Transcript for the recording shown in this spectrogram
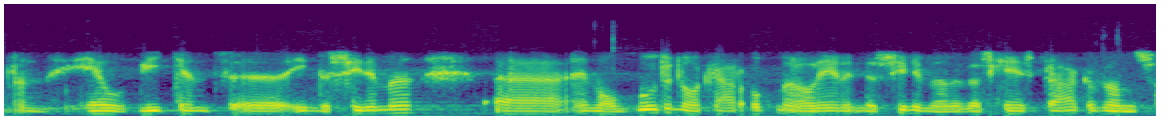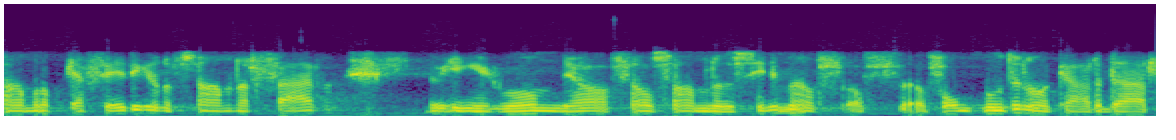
een heel weekend eh, in de cinema. Eh, en we ontmoetten elkaar ook maar alleen in de cinema. Was geen sprake van samen op café te gaan of samen naar vijven. We gingen gewoon ja, ofwel samen naar de cinema of, of, of ontmoeten elkaar daar.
